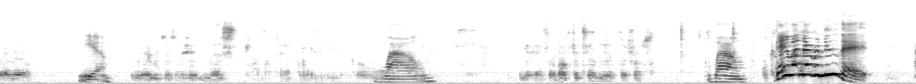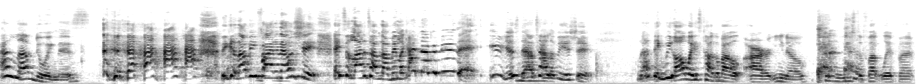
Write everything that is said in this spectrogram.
I mean, Yeah. yeah, it was just a hit and miss. Come on, tap, go ahead, go. Wow. Yeah, so about 15 years difference. Wow. Damn, I never knew that. I love doing this. because I'll be finding out shit. It's a lot of times I'll be like, I never knew that. You just now telling me and shit. I think we always talk about our, you know, people we used to fuck with, but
